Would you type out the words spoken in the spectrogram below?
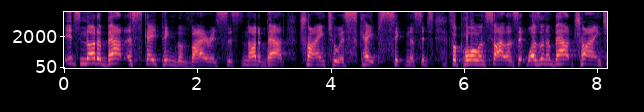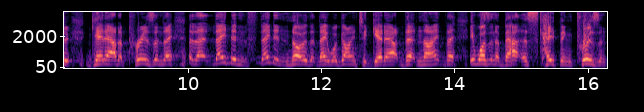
It's not about escaping the virus. It's not about trying to escape sickness. It's for Paul and Silas, it wasn't about trying to get out of prison. They, they, they, didn't, they didn't know that they were going to get out that night. They, it wasn't about escaping escaping prison.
